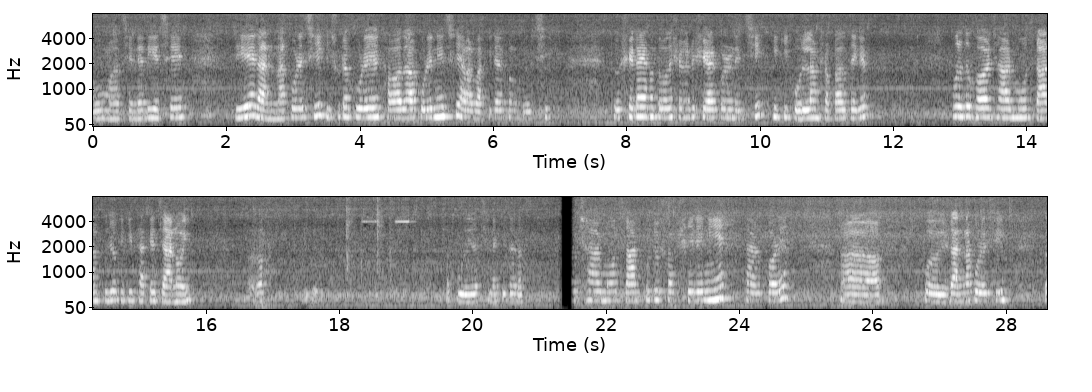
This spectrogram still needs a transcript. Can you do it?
ও মাছ এনে দিয়েছে। দিয়ে রান্না করেছি, কিছুটা করে খাওয়া দাওয়া করে নিয়েছি, আবার বাকিটা এখন করছি। তো সেটাই এখন তোমাদের সঙ্গে একটু শেয়ার করে নিচ্ছি, কী কী করলাম সকাল থেকে। বলে তো ঘর, ঝাড়, মোছ স্নান পুজো কী কী থাকে জানোই। পুড়ে যাচ্ছে নাকি দাদা ঝাড়, মোছ স্নান পুজো সব সেরে নিয়ে তারপরে রান্না করেছি। তো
